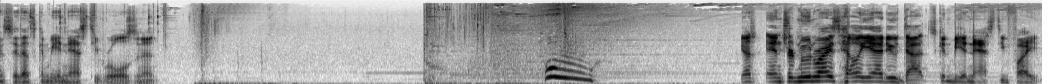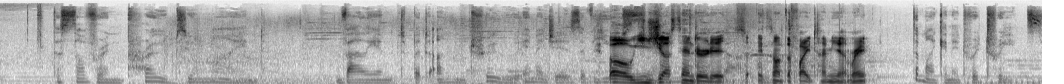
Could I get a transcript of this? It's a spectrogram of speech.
Gonna say that's gonna be a nasty roll, isn't it? Woo! You guys entered Moonrise? Hell yeah, dude. That's gonna be a nasty fight. The sovereign probes your mind. Valiant but untrue images of you. Oh, you just entered it. So it's not the fight time yet, right? The Myconid retreats,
